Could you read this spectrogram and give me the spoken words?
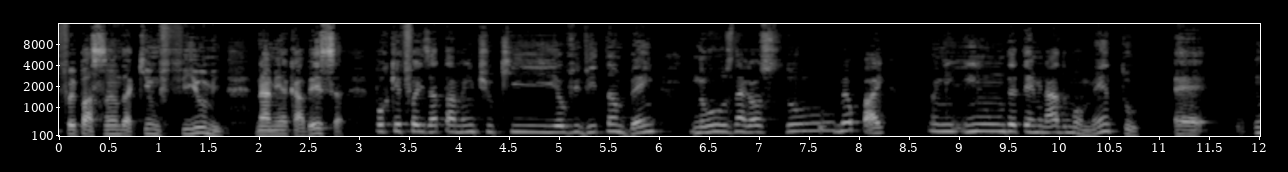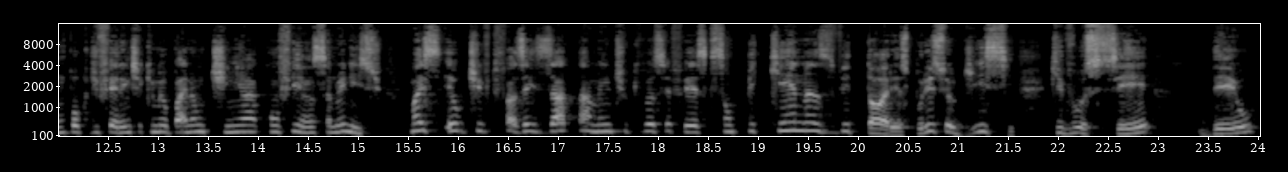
foi passando aqui um filme na minha cabeça, porque foi exatamente o que eu vivi também nos negócios do meu pai. Em, em um determinado momento, é, um pouco diferente é que meu pai não tinha confiança no início. Mas eu tive que fazer exatamente o que você fez, que são pequenas vitórias. Por isso eu disse que você deu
